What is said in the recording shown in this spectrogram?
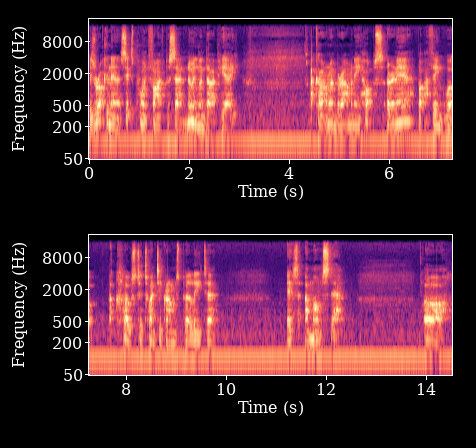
is rocking in at 6.5% New England IPA. I can't remember how many hops are in here, but I think we're close to 20 grams per litre. It's a monster. Oh,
